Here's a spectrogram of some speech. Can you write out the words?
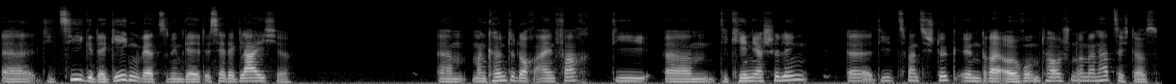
äh, die Ziege, der Gegenwert zu dem Geld ist ja der gleiche. Ähm, man könnte doch einfach die, ähm, die Kenia-Schilling, äh, die 20 Stück, in 3 Euro umtauschen und dann hat sich das.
